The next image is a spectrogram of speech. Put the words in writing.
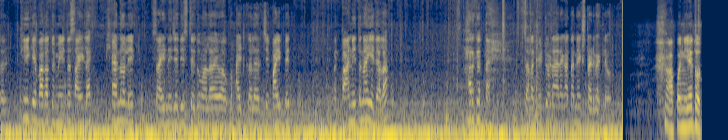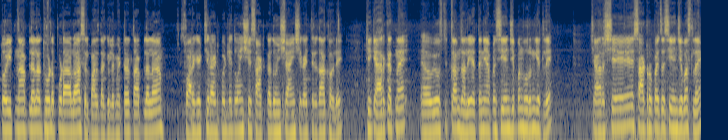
तर ठीक आहे बघा तुम्ही इथं साईडला कॅनॉल एक साईडने जे दिसते तुम्हाला व्हाईट कलरचे पाईप आहेत. पण पाणी तर नाही आहे त्याला. हरकत नाही. चला भेटूया डायरेक्ट आता नेक्स्ट स्टार्ट भेटल्यावर. आपण येत होतो इथनं आपल्याला थोडं पुढं आलो असेल पाच दहा किलोमीटर तर आपल्याला स्वारगेटची राईड पडली दोनशे साठ का दोनशे ऐंशी काहीतरी दाखवले. ठीक आहे हरकत नाही. व्यवस्थित काम झालं. येताना आपण सी एन जी पण भरून घेतले. चारशे साठ रुपयाचा बसला आहे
